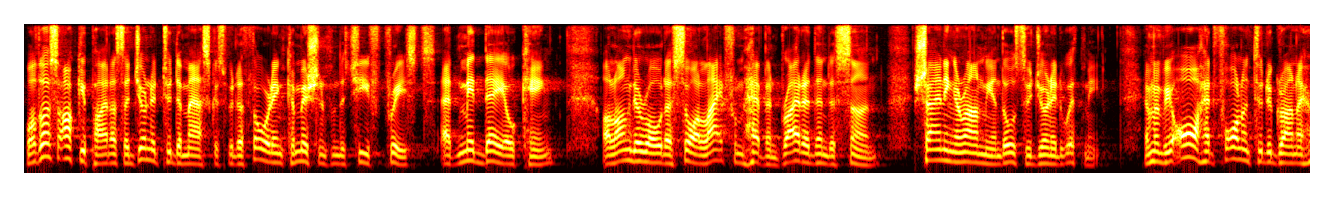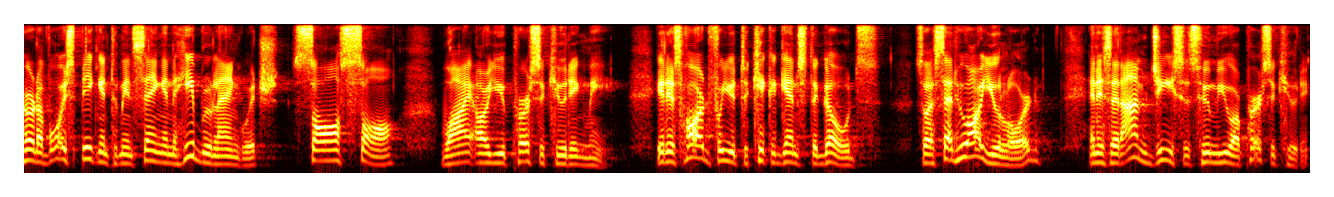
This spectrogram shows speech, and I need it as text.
While thus occupied, I journeyed to Damascus with authority and commission from the chief priests, at midday, O king, along the road I saw a light from heaven, brighter than the sun, shining around me and those who journeyed with me. And when we all had fallen to the ground, I heard a voice speaking to me and saying in the Hebrew language, Saul, Saul, why are you persecuting me? It is hard for you to kick against the goads. So I said, Who are you, Lord? And he said, I'm Jesus, whom you are persecuting.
